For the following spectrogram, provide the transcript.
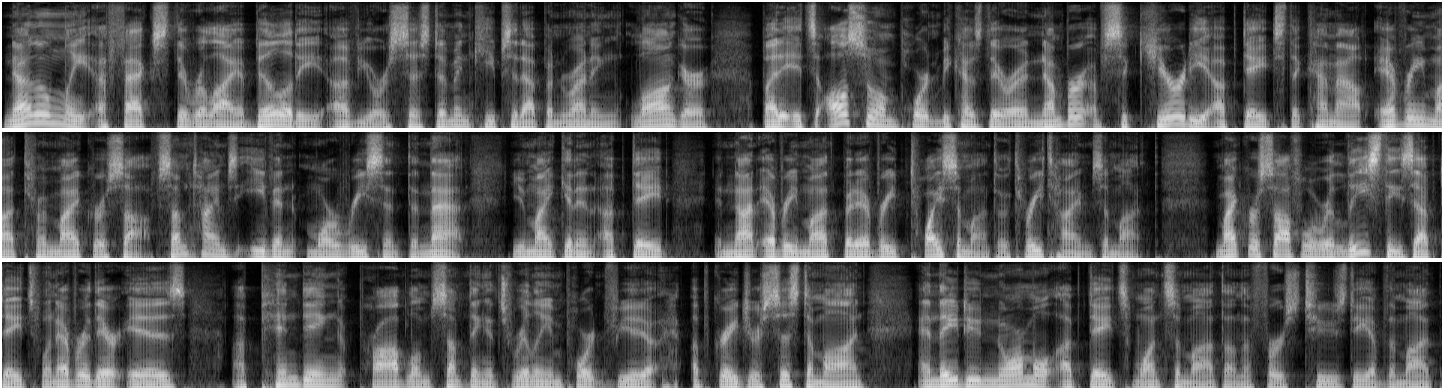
not only affects the reliability of your system and keeps it up and running longer, but it's also important because there are a number of security updates that come out every month from Microsoft, sometimes even more recent than that. You might get an update not every month, but every twice a month or three times a month. Microsoft will release these updates whenever there is a pending problem, something that's really important for you to upgrade your system on. And they do normal updates once a month on the first Tuesday of the month.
